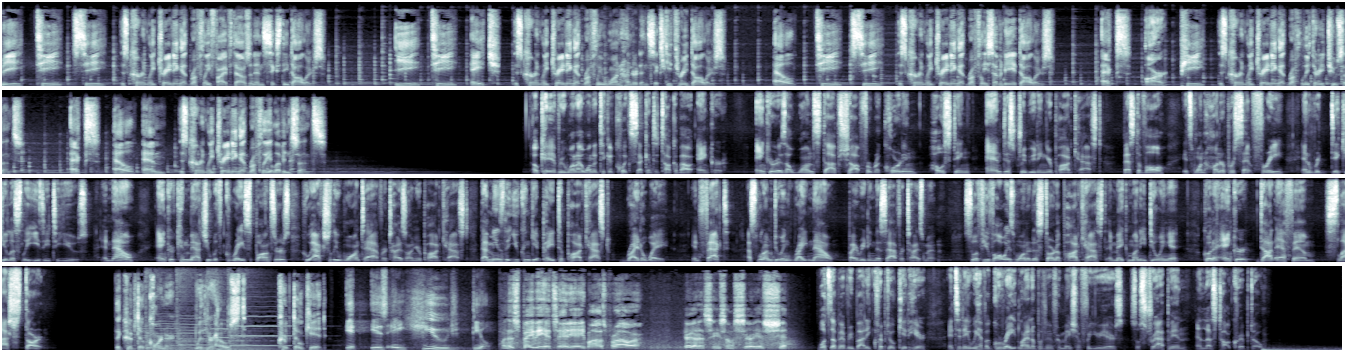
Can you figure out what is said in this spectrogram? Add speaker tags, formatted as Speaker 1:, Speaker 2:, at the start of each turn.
Speaker 1: BTC is currently trading at roughly $5,060. ETH is currently trading at roughly $163. LTC is currently trading at roughly $78. XRP is currently trading at roughly 32 cents. XLM is currently trading at roughly 11 cents.
Speaker 2: Okay, everyone, I want to take a quick second to talk about Anchor. Anchor is a one stop shop for recording, hosting, and distributing your podcast. Best of all, it's 100% free and ridiculously easy to use. And now, Anchor can match you with great sponsors who actually want to advertise on your podcast. That means that you can get paid to podcast right away. In fact, that's what I'm doing right now by reading this advertisement. So if you've always wanted to start a podcast and make money doing it, go to anchor.fm slash start.
Speaker 1: The Crypto Corner with your host, Crypto Kid.
Speaker 3: It is a huge deal.
Speaker 4: When this baby hits 88 miles per hour, you're gonna see some serious shit.
Speaker 2: What's up, everybody? Crypto Kid here, and today we have a great lineup of information for your ears. So strap in and let's talk crypto.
